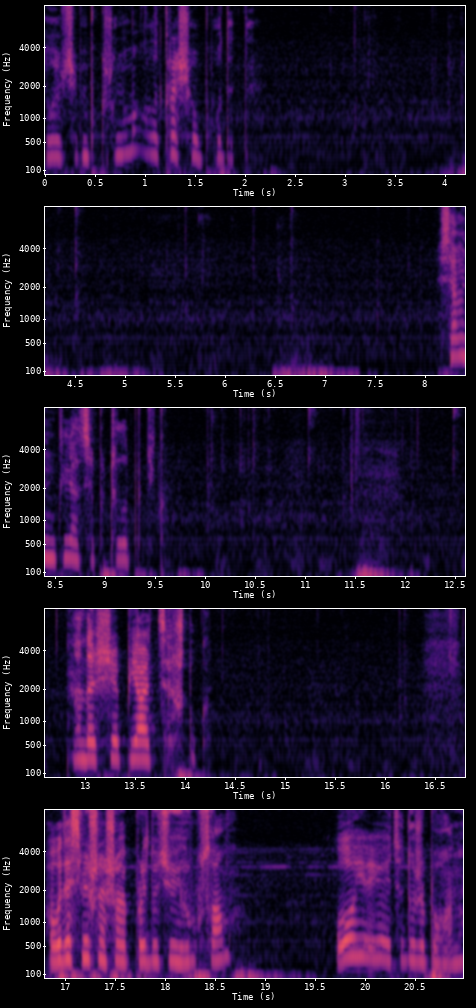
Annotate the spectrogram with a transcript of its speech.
Його ще поки що нема, але краще обходити. Вся вентиляція почала протікати. Надо ще 5 цих штук. А буде смішно, що я пройду цю ігру сам. Ой-ой-ой, це дуже погано.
